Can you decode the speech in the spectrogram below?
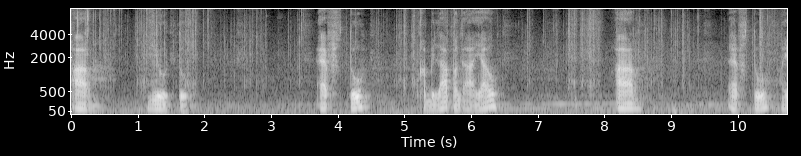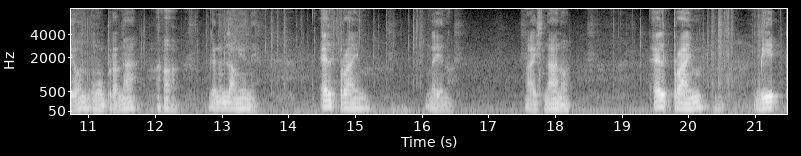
R U2 F2 kabila pag ayaw R F2 ayun umubra na Ganun lang yun eh. L prime. Ayan o. Ayos na, no? L prime B2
